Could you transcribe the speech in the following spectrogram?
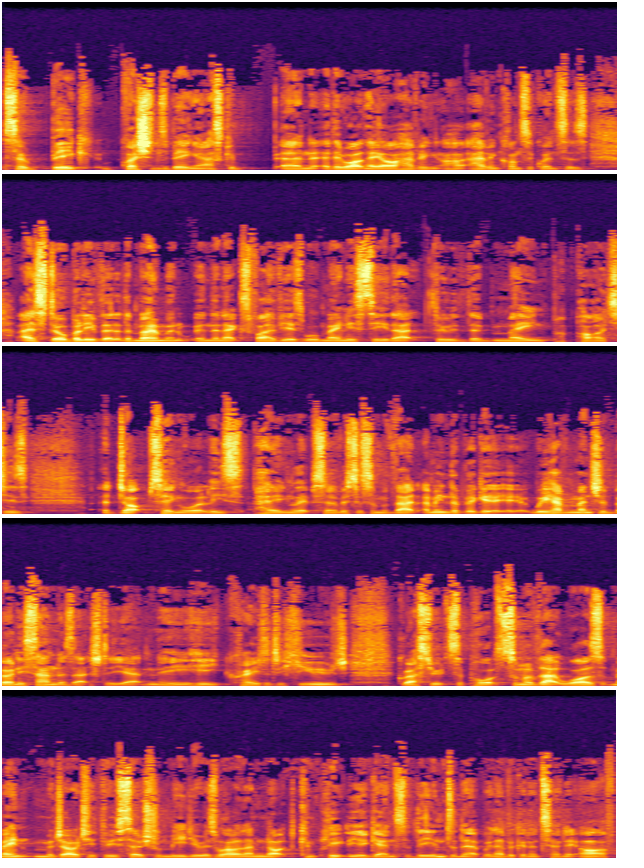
So big questions are being asked, and they are, they are having, uh, having consequences. I still believe that at the moment, in the next five years, we'll mainly see that through the main parties adopting or at least paying lip service to some of that. I mean, the big, we haven't mentioned Bernie Sanders actually yet, and he, he created a huge grassroots support. Some of that was main majority through social media as well, and I'm not completely against the internet. We're never going to turn it off.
